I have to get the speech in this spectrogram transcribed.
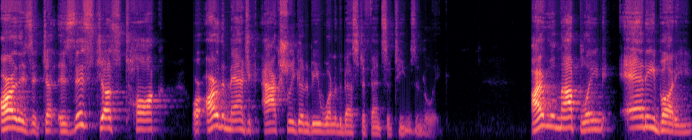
Are this just, is this just talk, or are the Magic actually going to be one of the best defensive teams in the league? I will not blame anybody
